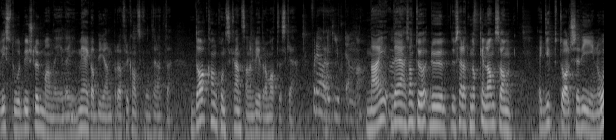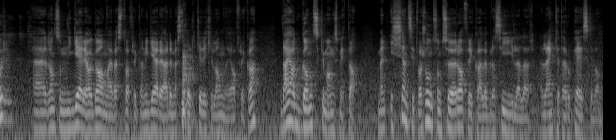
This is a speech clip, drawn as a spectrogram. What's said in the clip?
i storbyslummene i de megabyene på det afrikanske kontinentet, da kan konsekvensene bli dramatiske. For det har de ikke gjort ennå. Nei, det er sant, du, du, du ser at noen land som Egypt og Algerie i nord, eh, land som Nigeria og Ghana i Vest-Afrika Nigeria er det mest folkerike landet i Afrika. De har ganske mange smitta, men ikke en situasjon som Sør-Afrika eller Brasil eller, eller enkelte europeiske land.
